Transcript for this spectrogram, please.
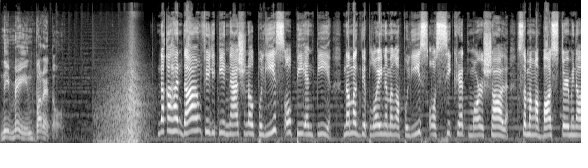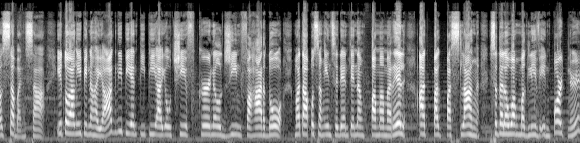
ni Maine Barreto. Nakahanda ang Philippine National Police o PNP na mag-deploy ng mga police o secret marshal sa mga bus terminals sa bansa. Ito ang ipinahayag ni PNP PIO Chief Colonel Jean Fajardo matapos ang insidente ng pamamaril at pagpaslang sa dalawang mag-live-in partner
